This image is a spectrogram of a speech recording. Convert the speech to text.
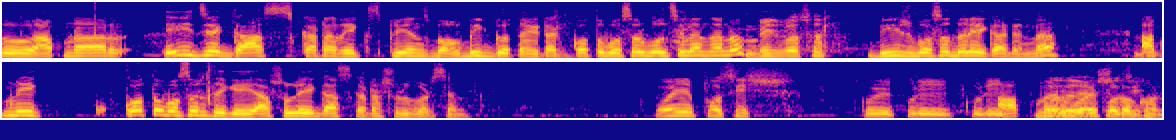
তো আপনার এই যে গাছ কাটার এক্সপিরিয়েন্স বা অভিজ্ঞতা এটা কত বছর বলছিলেন জানো? বিশ বছর। বিশ বছর ধরেই কাটেন না? আপনি কত বছর থেকে আসলে এই গাছ কাটা শুরু করছেন? ওই পঁচিশ কুড়ি কুড়ি কুড়ি আপনার বয়স কখন?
